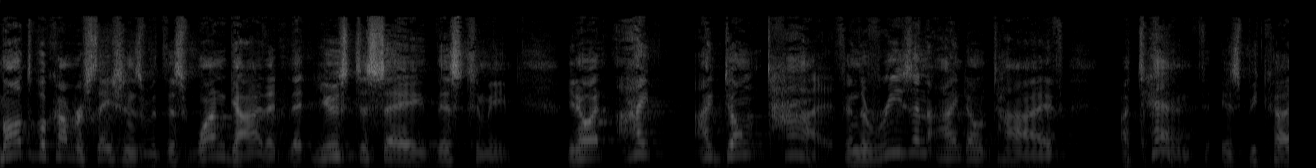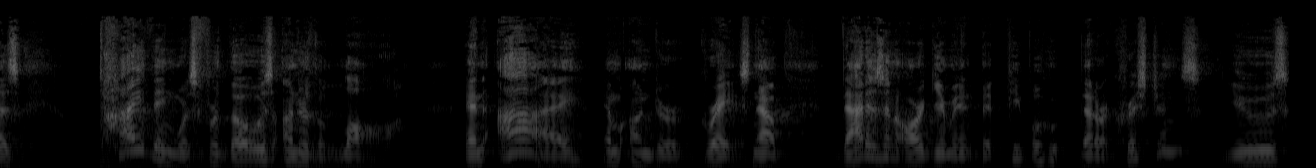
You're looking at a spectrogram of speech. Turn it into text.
multiple conversations with this one guy that, that used to say this to me. You know what? I, I don't tithe. And the reason I don't tithe a tenth is because tithing was for those under the law, and I am under grace. Now, that is an argument that people who, that are Christians use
